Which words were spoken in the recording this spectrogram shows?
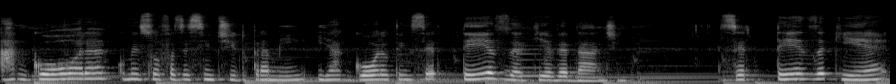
Agora começou a fazer sentido para mim e agora eu tenho certeza que é verdade. Certeza que é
